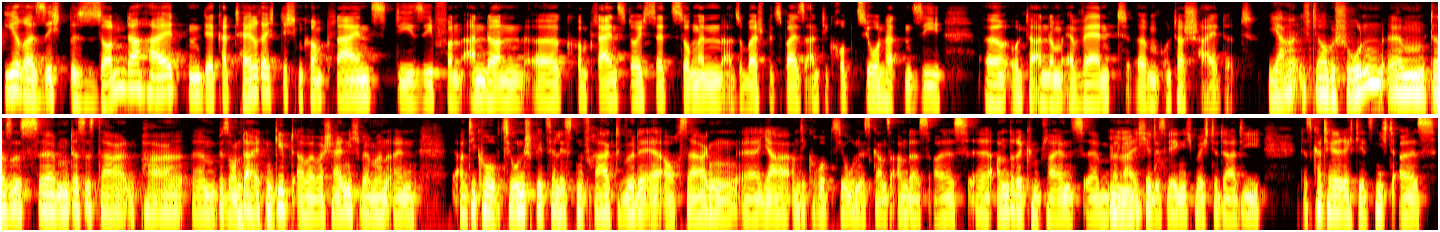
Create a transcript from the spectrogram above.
Ihrer Sicht Besonderheiten der kartellrechtlichen Compliance, die Sie von anderen äh, Compliance-Durchsetzungen, also beispielsweise Antikorruption hatten Sie äh, unter anderem erwähnt, ähm, unterscheidet? Ja, ich glaube schon, ähm, dass, es, ähm, dass es da ein paar ähm, Besonderheiten gibt, aber wahrscheinlich, wenn man einen Antikorruptionsspezialisten fragt, würde er auch sagen, äh, ja, Antikorruption ist ganz anders als äh, andere Compliance-Bereiche. Mhm. Deswegen, ich möchte da die, das Kartellrecht jetzt nicht als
